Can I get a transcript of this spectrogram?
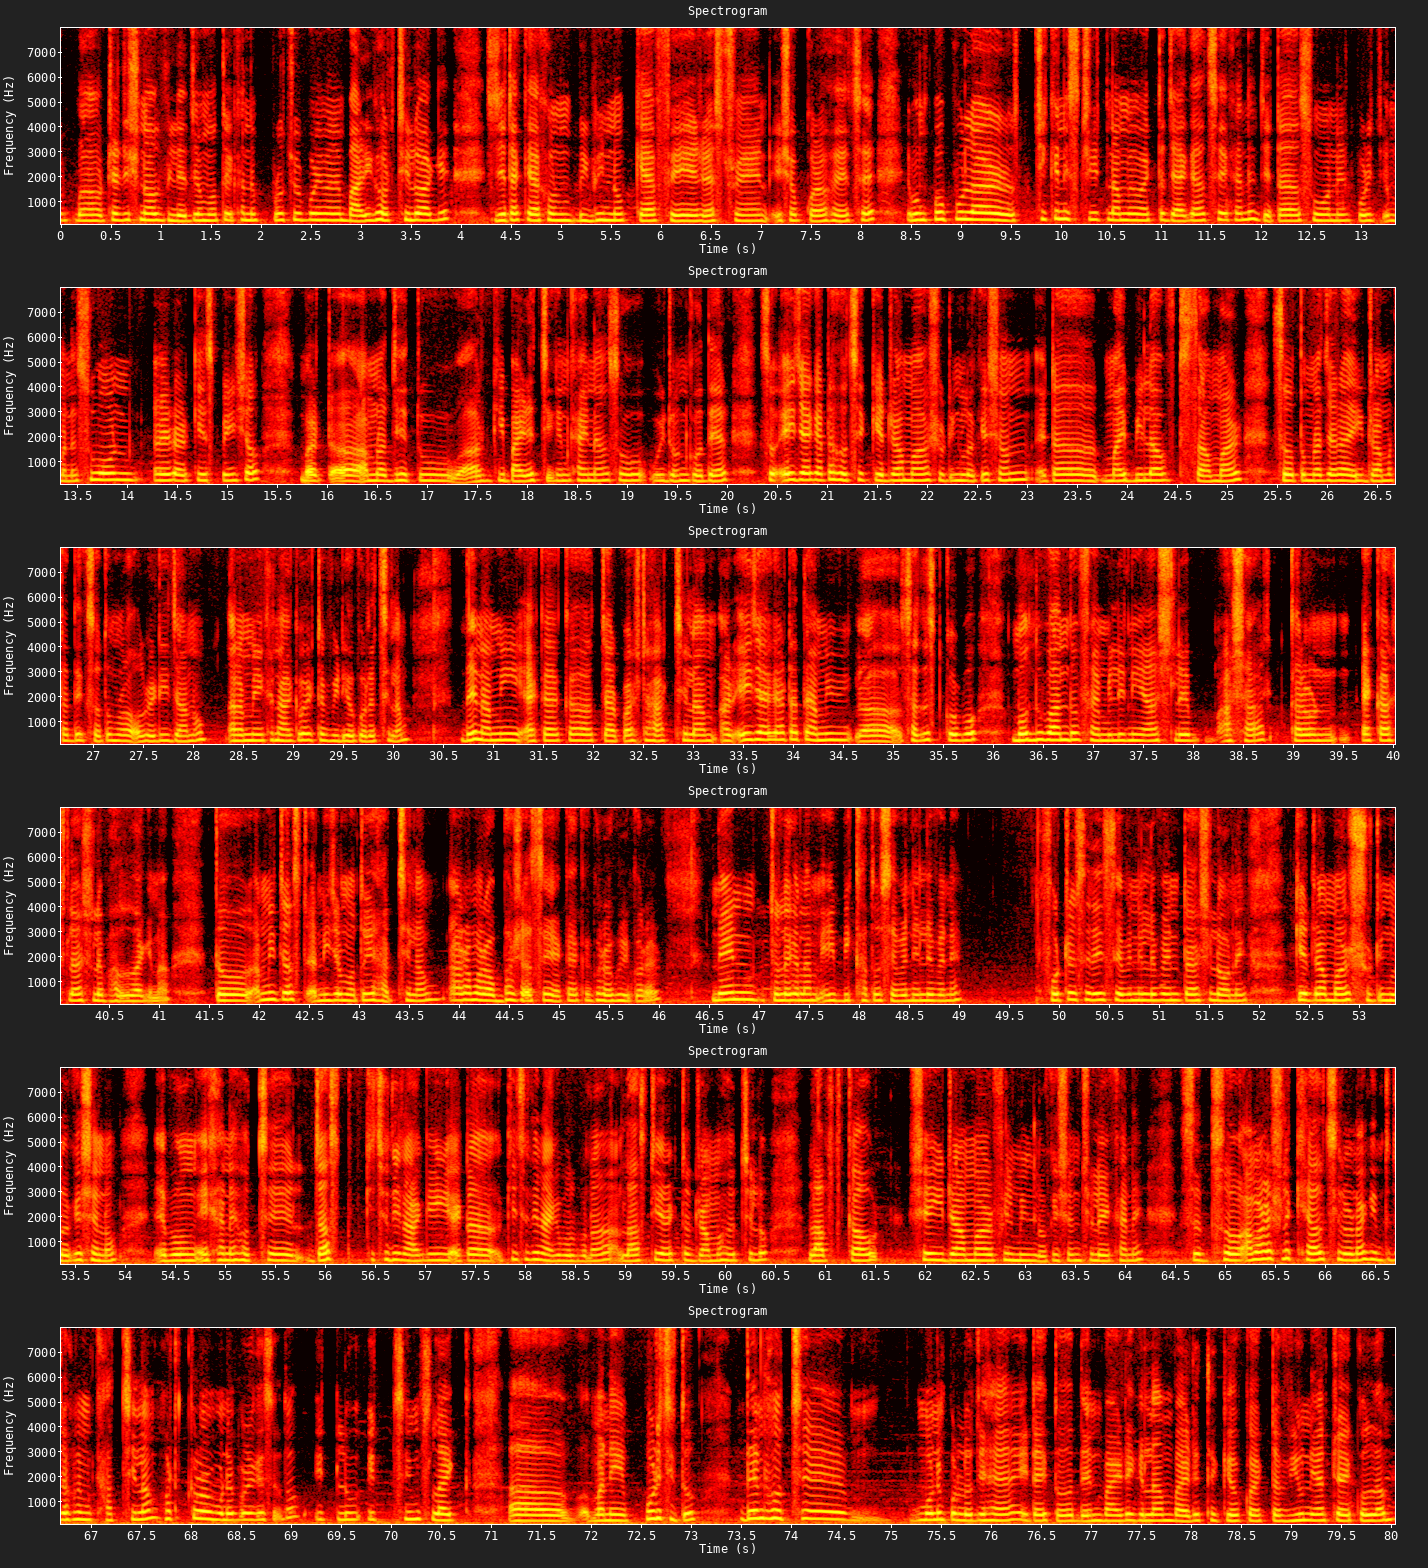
ট্রেডিশনাল ভিলেজের মতো। এখানে প্রচুর পরিমাণে বাড়িঘর ছিল আগে, যেটাকে এখন বিভিন্ন ক্যাফে রেস্টুরেন্ট এসব করা হয়েছে। এবং পপুলার চিকেন স্ট্রিট নামেও একটা জায়গা আছে এখানে, যেটা সুয়নের পরিচয় মানে সুয়ন এর আর কি স্পেশাল বাট আমরা যেহেতু আর কি বাইরের চিকেন খাই না so we don't go there so এই জায়গাটা হচ্ছে K drama shooting location location এটা মাই বিলাভড সামার সো তোমরা যারা এই ড্রামাটা দেখছ, তোমরা অলরেডি জানো। আর আমি এখানে আগেও একটা ভিডিও করেছিলাম। দেন আমি একা একা চার পাঁচটা হাঁটছিলাম। আর এই জায়গাটাতে আমি সাজেস্ট করব বন্ধু বান্ধব ফ্যামিলি নিয়ে আসলে আসার। কারণ একা আসলে আসলে ভালো লাগে না। তো আমি জাস্ট নিজের মতোই হাঁটছিলাম। আর আমার অভ্যাস আছে একা একা ঘোরাঘুরি করার। দেন চলে গেলাম এই বিখ্যাত সেভেন ইলেভেনে ফোর্ট্রেসের এই সেভেন ইলেভেনটা আসলে অনেক কে ড্রামার শুটিং লোকেশনও এবং এখানে হচ্ছে জাস্ট কিছুদিন আগেই একটা, কিছুদিন আগে বলব না লাস্ট ইয়ার একটা ড্রামা হয়েছিল লাভ স্কাউট সেই ড্রামার ফিল্মিং লোকেশন ছিল এখানে। সো আমার আসলে খেয়াল ছিল না, কিন্তু যখন আমি খাচ্ছিলাম, হঠাৎ করে আমার মনে পড়ে গেছে, তো ইট লু ইট সিমস লাইক মানে পরিচিত। দেন হচ্ছে মনে পড়ল যে হ্যাঁ এটাই তো। দেন বাইরে গেলাম, বাইরে থেকেও কয়েকটা ভিউ নেওয়ার ট্রাই করলাম।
